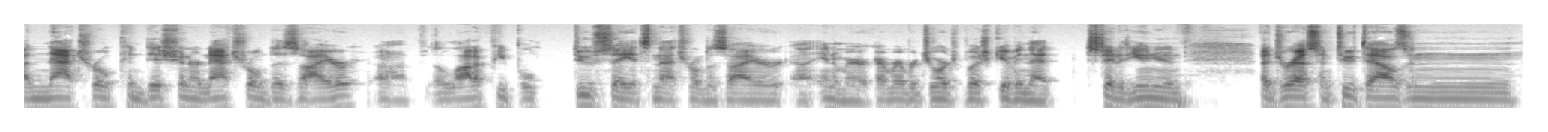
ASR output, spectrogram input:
a natural condition or natural desire. Uh, a lot of people do say it's natural desire uh, in America. I remember George Bush giving that State of the Union address in 2000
